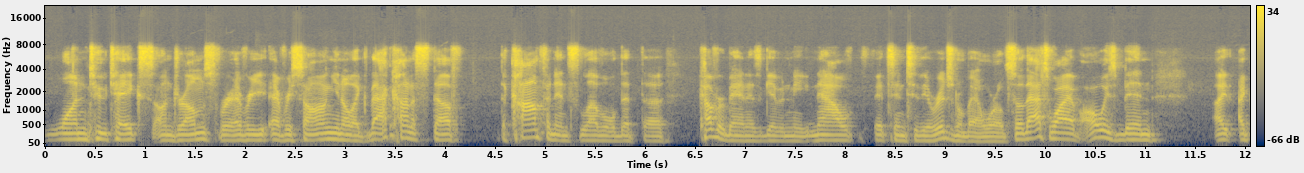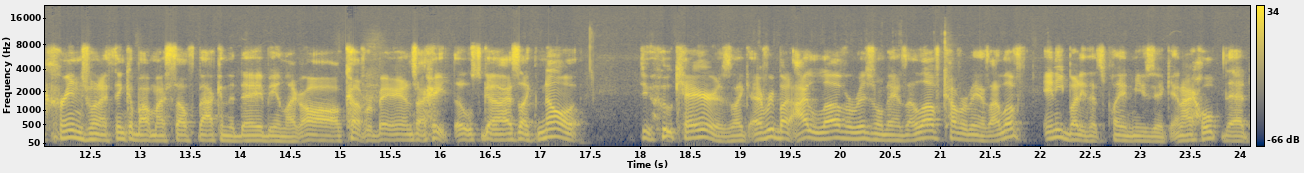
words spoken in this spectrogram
one two takes on drums for every every song you know like that kind of stuff the confidence level that the cover band has given me now fits into the original band world. So that's why I've always been. I, I cringe when I think about myself back in the day being like, oh, cover bands, I hate those guys. Like, no, dude, who cares? Like, everybody, I love original bands. I love cover bands. I love anybody that's playing music. And I hope that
